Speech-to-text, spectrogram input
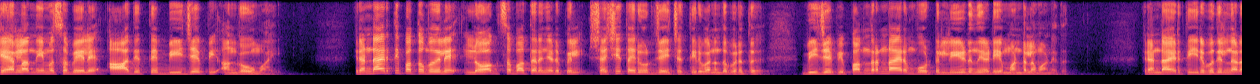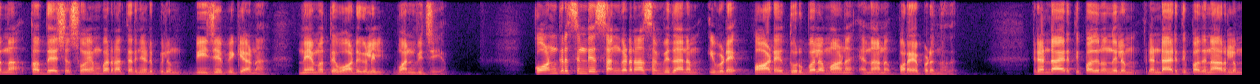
കേരള നിയമസഭയിലെ ആദ്യത്തെ ബി ജെ പി അംഗവുമായി. രണ്ടായിരത്തി പത്തൊമ്പതിലെ ലോക്സഭാ തെരഞ്ഞെടുപ്പിൽ ശശി തരൂർ ജയിച്ച തിരുവനന്തപുരത്ത് ബി ജെ പി പന്ത്രണ്ടായിരം വോട്ട് ലീഡ് നേടിയ മണ്ഡലമാണിത്. രണ്ടായിരത്തി ഇരുപതിൽ നടന്ന തദ്ദേശ സ്വയംഭരണ തെരഞ്ഞെടുപ്പിലും ബി ജെ പിക്കാണ് നേമത്തെ വാർഡുകളിൽ വൻ വിജയം. കോൺഗ്രസിന്റെ സംഘടനാ സംവിധാനം ഇവിടെ പാടെ ദുർബലമാണ് എന്നാണ് പറയപ്പെടുന്നത്. രണ്ടായിരത്തി പതിനൊന്നിലും രണ്ടായിരത്തി പതിനാറിലും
